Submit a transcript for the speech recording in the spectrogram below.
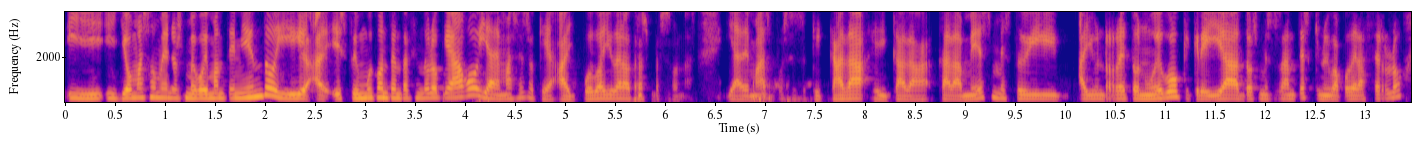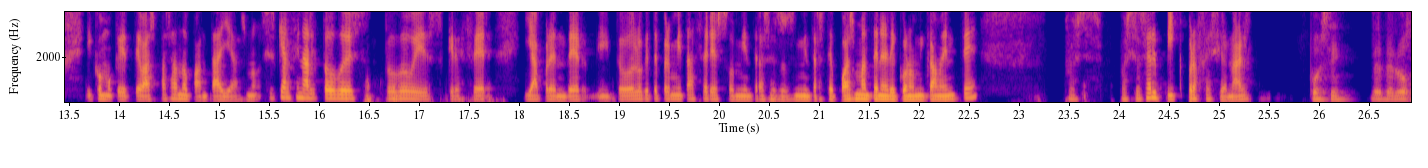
Y, y yo más o menos me voy manteniendo y ah, estoy muy contenta haciendo lo que hago y además eso, que ay, puedo ayudar a otras personas. Y además, pues eso, que cada, eh, cada, cada mes me estoy, hay un reto nuevo que creía dos meses antes que no iba a poder hacerlo y como que te vas pasando pantallas, ¿no? Si es que al final todo es, todo es crecer y aprender y todo lo que te permite hacer eso mientras eso, mientras te puedas mantener económicamente, pues, pues es el pic profesional. Pues sí, desde luego.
